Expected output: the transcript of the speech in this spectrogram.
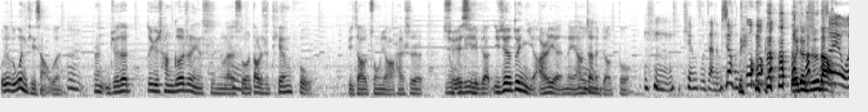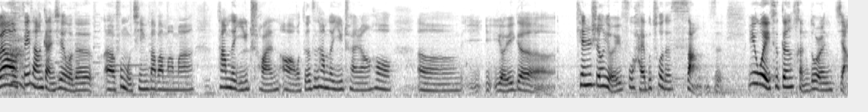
我有个问题想问，嗯，那你觉得对于唱歌这件事情来说，到底是天赋比较重要，还是学习比较？你觉得对你而言哪样占的比较多？天赋占的比较多。我就知道所，以我要非常感谢我的呃父母亲、爸爸妈妈他们的遗传啊，我得知他们的遗传，然后呃有有一个天生有一副还不错的嗓子，因为我也是跟很多人讲，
